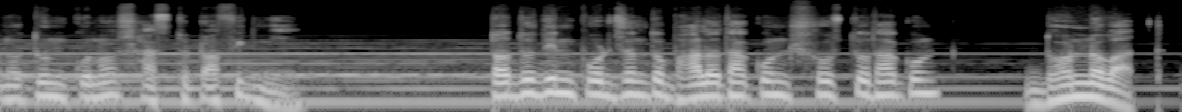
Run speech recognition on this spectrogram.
নতুন কোনো স্বাস্থ্য টপিক নিয়ে। ততদিন পর্যন্ত ভালো থাকুন, সুস্থ থাকুন। ধন্যবাদ।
